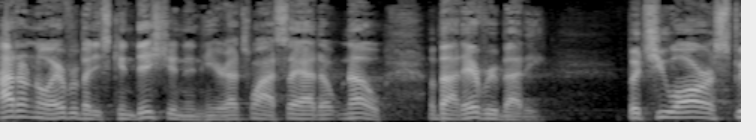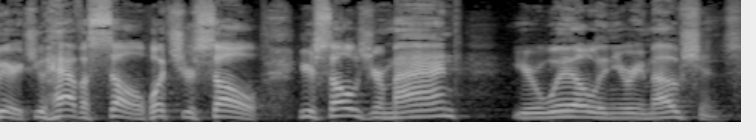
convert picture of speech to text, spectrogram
I don't know everybody's condition in here. That's why I say I don't know about everybody. But you are a spirit. You have a soul. What's your soul? Your soul's your mind, your will, and your emotions.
